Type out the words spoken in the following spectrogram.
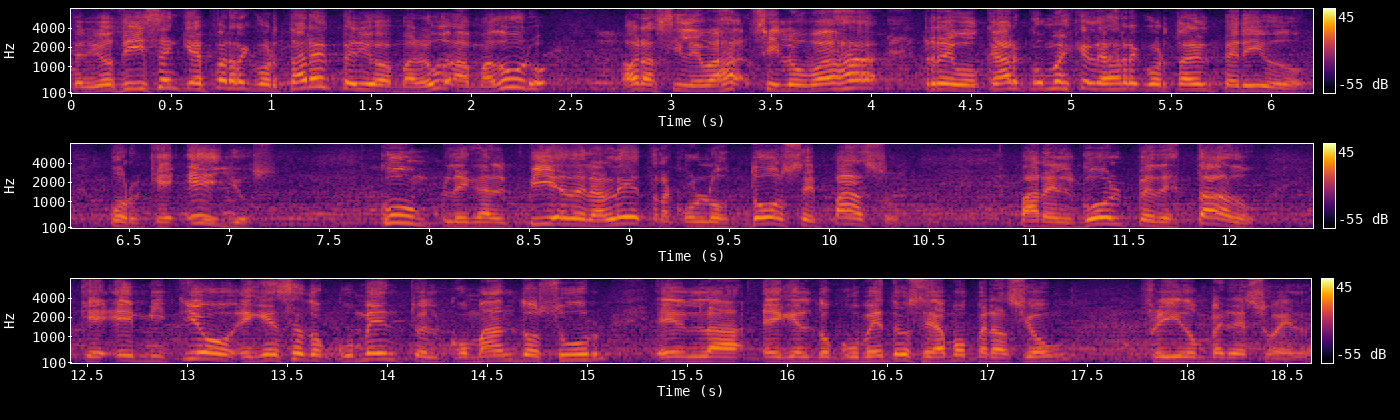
Pero ellos dicen que es para recortar el periodo a Maduro. Ahora, si, le si lo vas a revocar, ¿cómo es que le vas a recortar el periodo? Porque ellos cumplen al pie de la letra con los 12 pasos para el golpe de Estado que emitió en ese documento el Comando Sur en, la, en el documento que se llama Operación Freedom Venezuela,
